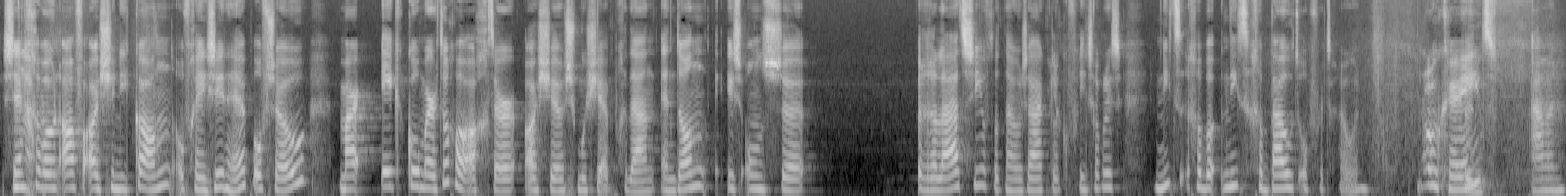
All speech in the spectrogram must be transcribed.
Zeg Nou. gewoon af als je niet kan of geen zin hebt of zo... Maar ik kom er toch wel achter als je een smoesje hebt gedaan. En dan is onze relatie, of dat nou zakelijk of vriendschappelijk is, niet, niet gebouwd op vertrouwen. Oké. Amen.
